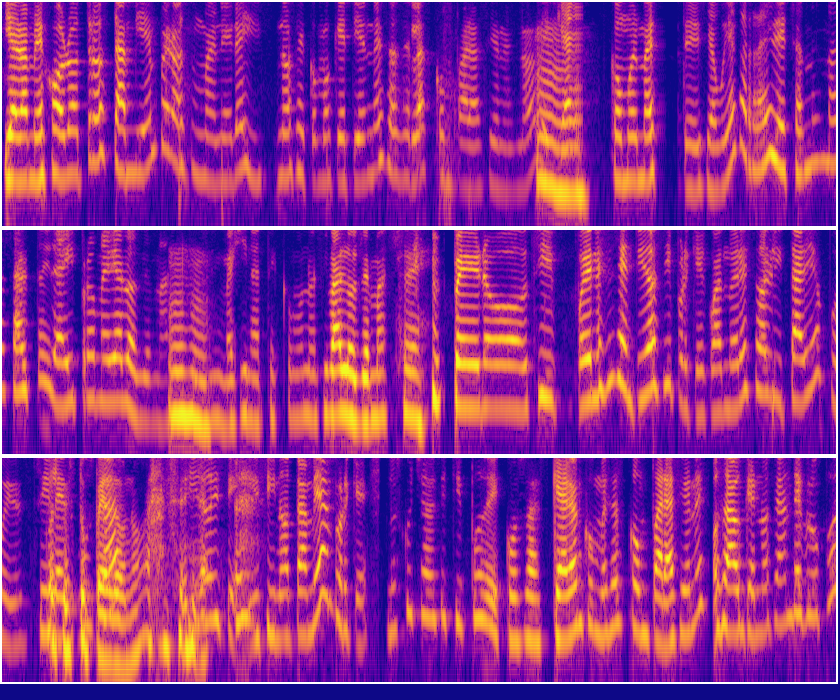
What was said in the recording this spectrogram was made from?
y a lo mejor otros también, pero a su manera y no sé, como que tiendes a hacer las comparaciones, ¿no? De que mm. como el maestro te decía, voy a agarrar el examen más alto y de ahí promedio a los demás. Pues, imagínate cómo nos iba a los demás. Sí. Pero sí, pues en ese sentido sí, porque cuando eres solitario, pues sí pues les estupendo, ¿no? Sí, y, si no también, porque no he escuchado ese tipo de cosas, que hagan como esas comparaciones, o sea, aunque no sean de grupos,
